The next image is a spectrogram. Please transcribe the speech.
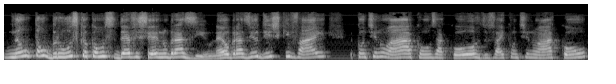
não tão brusca como deve ser no Brasil. Né? O Brasil diz que vai continuar com os acordos, vai continuar com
